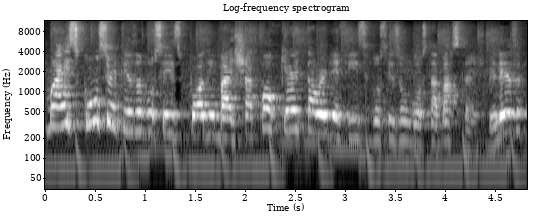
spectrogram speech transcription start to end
Mas com certeza vocês podem baixar qualquer Tower Defense, vocês vão gostar bastante, beleza?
